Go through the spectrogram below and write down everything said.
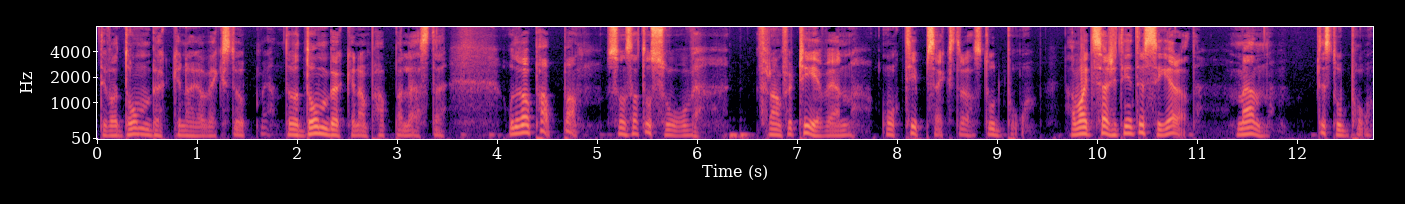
Det var de böckerna jag växte upp med. Det var de böckerna pappa läste. Och det var pappa som satt och sov framför tvn och Tipsextra stod på. Han var inte särskilt intresserad, men det stod på.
